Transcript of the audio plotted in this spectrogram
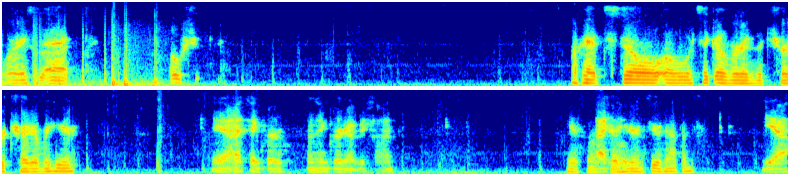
Where is that? Oh shoot. Okay, it's still. Oh, it's like over the church right over here. Yeah, I think we're. I think we're gonna be fine. Yes, let's I stay hope. here and see what happens. Yeah.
